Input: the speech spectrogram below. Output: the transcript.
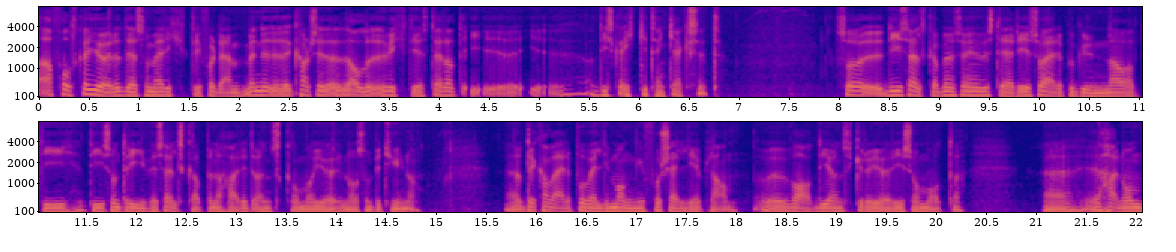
at folk skal gjøre det som er riktig for dem. Men eh, kanskje det aller viktigste er at de skal ikke tenke exit. Så de selskapene som investerer i, så er det pga. at de, de, som driver selskapene har et ønske om å gjøre noe som betyr noe. Det kan være på veldig mange forskjellige plan, hva de ønsker å gjøre i så måte. Eh, jeg har noen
